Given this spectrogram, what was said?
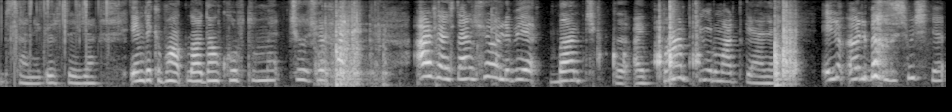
Bir saniye göstereceğim. Elimdeki bantlardan kurtulmaya çalışıyorum. Arkadaşlar şöyle bir bant çıktı. Ay bant diyorum artık yani. Elim öyle bir alışmış ki.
